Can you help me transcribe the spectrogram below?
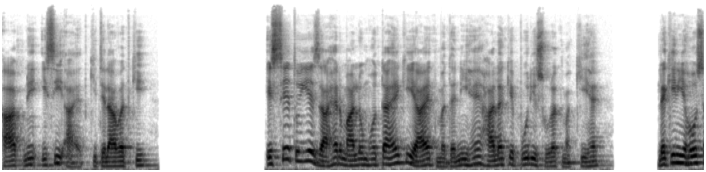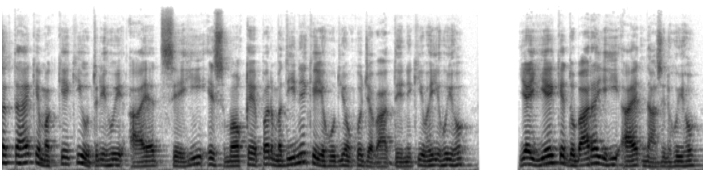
آپ نے اسی آیت کی تلاوت کی۔ اس سے تو یہ ظاہر معلوم ہوتا ہے کہ آیت مدنی ہے، حالانکہ پوری صورت مکی ہے۔ لیکن یہ ہو سکتا ہے کہ مکے کی اتری ہوئی آیت سے ہی اس موقع پر مدینے کے یہودیوں کو جواب دینے کی وہی ہوئی ہو، یا یہ کہ دوبارہ یہی آیت نازل ہوئی ہو۔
